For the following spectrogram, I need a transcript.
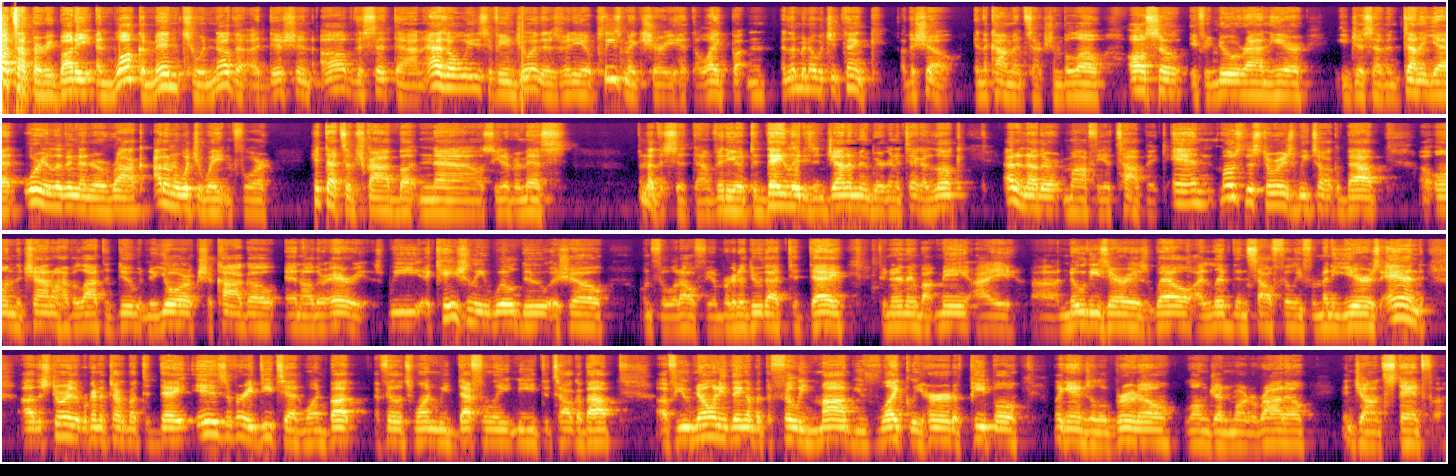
What's up, everybody, and welcome into another edition of the Sit Down. As always, if you enjoy this video, please make sure you hit the like button and let me know what you think of the show in the comment section below. Also, if you're new around here, you just haven't done it yet, or you're living under a rock, I don't know what you're waiting for. Hit that subscribe button now so you never miss another sit down video. Today, ladies and gentlemen, we're going to take a look at another mafia topic. And most of the stories we talk about uh, on the channel have a lot to do with New York, Chicago, and other areas. We occasionally will do a show on Philadelphia, and we're going to do that today. If you know anything about me, I uh, know these areas well. I lived in South Philly for many years, and uh, the story that we're going to talk about today is a very detailed one, but I feel it's one we definitely need to talk about. If you know anything about the Philly mob, you've likely heard of people like Angelo Bruno, Long John Martorano, and John Stanfa.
